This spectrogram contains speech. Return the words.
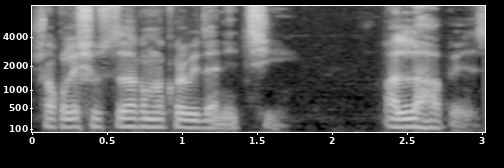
সকলে সুস্থতা কামনা করে বিদায় নিচ্ছি। আল্লাহ হাফেজ।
